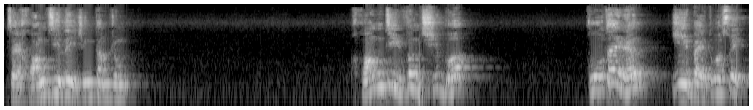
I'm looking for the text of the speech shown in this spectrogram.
在《黄帝内经》当中，皇帝问岐伯：“古代人一百多岁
